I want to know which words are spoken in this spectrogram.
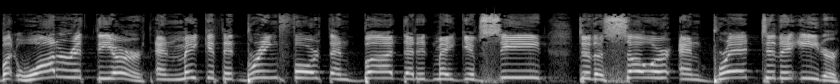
but watereth the earth and maketh it bring forth and bud that it may give seed to the sower and bread to the eater,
